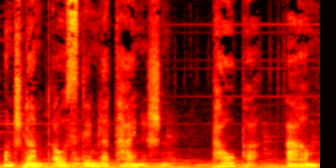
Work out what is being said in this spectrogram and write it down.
und stammt aus dem Lateinischen. Pauper, arm.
